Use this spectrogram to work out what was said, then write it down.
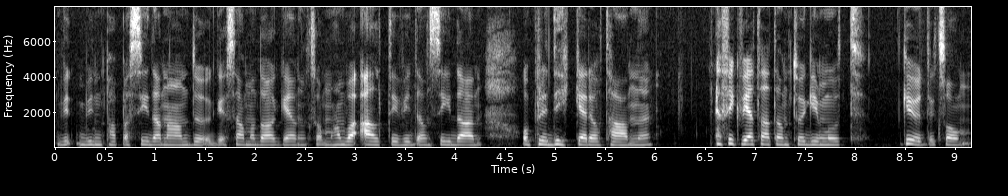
vid min pappas sida när han dog. Samma dagen. Liksom, han var alltid vid den sidan och predikade åt han. Jag fick veta att han tog emot Gud liksom,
